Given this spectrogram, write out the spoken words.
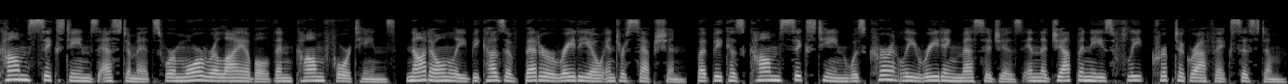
COM-16's estimates were more reliable than COM-14's, not only because of better radio interception, but because COM-16 was currently reading messages in the Japanese fleet cryptographic system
